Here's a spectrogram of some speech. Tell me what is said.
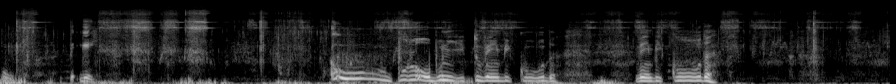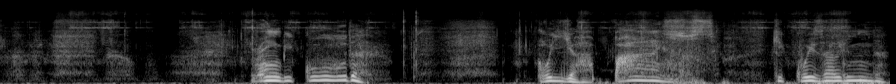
Uh, peguei. Pulou bonito, vem bicuda. Vem bicuda. Vem bicuda. Olha, rapaz. Que coisa linda.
